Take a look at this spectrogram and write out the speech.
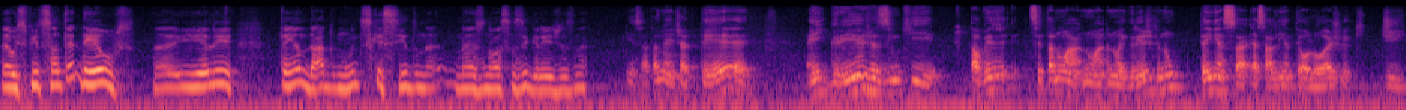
É, o Espírito Santo é Deus, né? e ele tem andado muito esquecido né, nas nossas igrejas. Né? Exatamente, até em igrejas em que talvez você está numa, numa, numa, igreja que não tem essa, essa linha teológica de,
